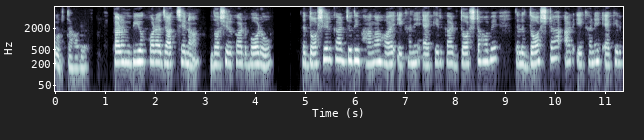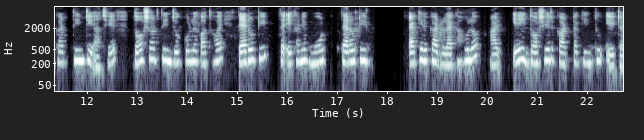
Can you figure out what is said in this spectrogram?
করতে হবে। কারণ বিয়োগ করা যাচ্ছে না। দশের কার্ড বড়। দশের কার্ড যদি ভাঙা হয়, এখানে একের কার্ড দশটা হবে। তাহলে দশটা আর এখানে একের কার্ড তিনটি আছে। দশ আর তিন যোগ করলে কত হয়? তেরোটি। তা এখানে মোট তেরোটি একের কার্ড লেখা হলো। আর এই দশের কার্ডটা কিন্তু এটা।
